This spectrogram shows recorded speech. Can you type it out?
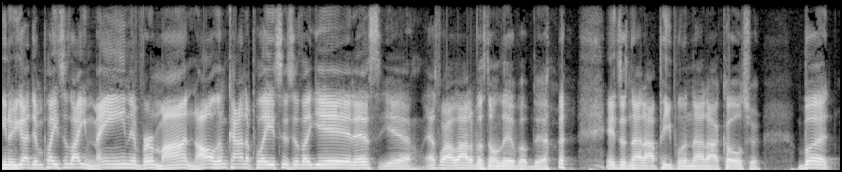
You know, you got them places like Maine and Vermont and all them kind of places. It's like, yeah, that's yeah, that's why a lot of us don't live up there. it's just not our people and not our culture. But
